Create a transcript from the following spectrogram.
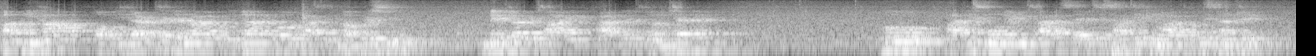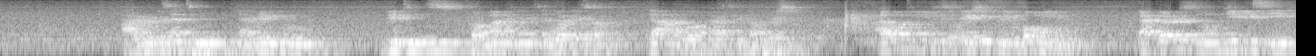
on behalf of the Director General of the Ghana Broadcasting Corporation, Major retired Albert John who at this moment other services are taken out of this country. I represent him and bring you greetings from management and workers of Ghana Broadcasting Corporation. I want to use this occasion to inform you that very soon GBC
